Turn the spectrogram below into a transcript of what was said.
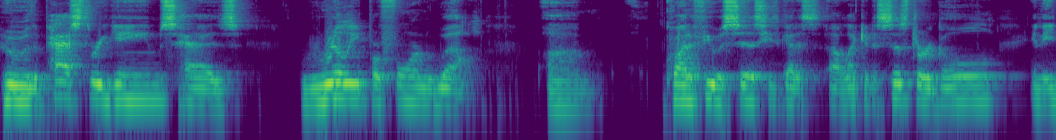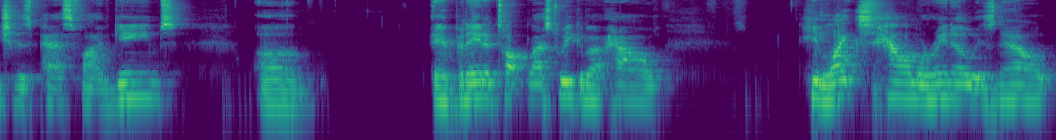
who the past three games has really performed well. Um, quite a few assists. He's got a, uh, like an assist or a goal in each of his past five games. Um, and Pineda talked last week about how he likes how Moreno is now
